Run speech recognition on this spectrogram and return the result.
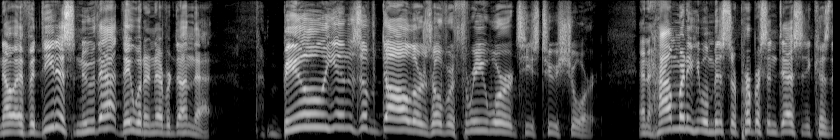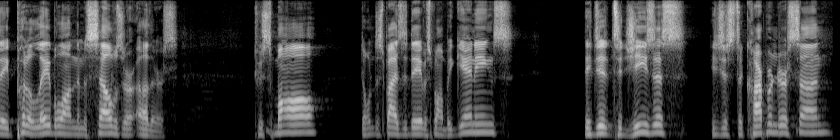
Now, if Adidas knew that, they would have never done that. Billions of dollars over three words, he's too short. And how many people miss their purpose and destiny because they put a label on themselves or others? Too small, don't despise the day of small beginnings. They did it to Jesus. He's just a carpenter's son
